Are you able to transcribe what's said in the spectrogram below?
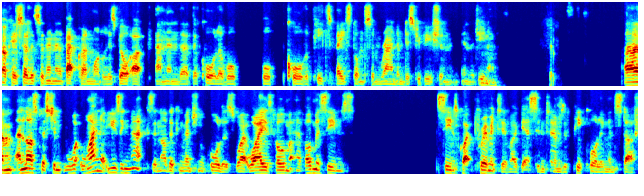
okay so so then the background model is built up and then the the caller will will call the peaks based on some random distribution in the genome mm -hmm. yep. um, and last question wh why not using MACS and other conventional callers why why is homer homer seems seems quite primitive, I guess, in terms of peak calling and stuff.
